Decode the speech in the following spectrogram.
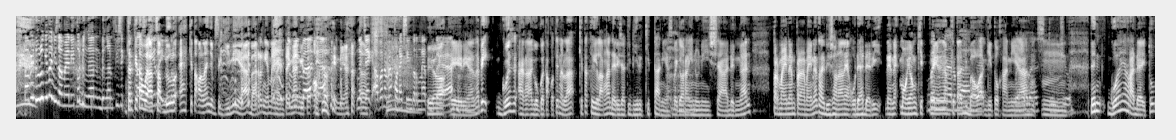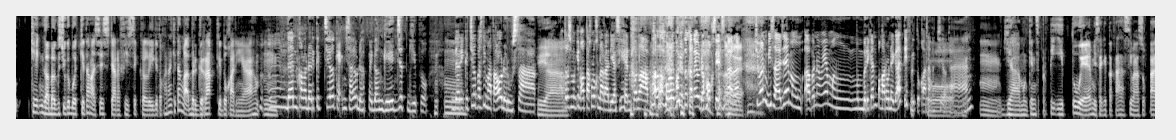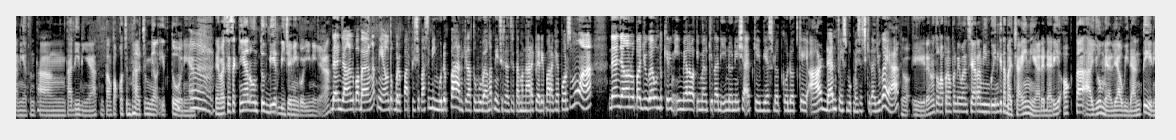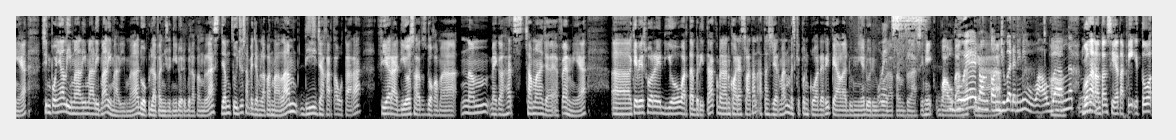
Tapi dulu kita bisa main itu dengan dengan fisik Ntar kita sendiri WhatsApp gitu. dulu, eh kita online jam segini ya, bareng ya main Nyebelin gitu ya. online ya. Ngecek apa namanya koneksi internet gitu Yo, ya. ini ya. Tapi gue yang agak gue takutin adalah kita kehilangan dari jati diri kita nih ya sebagai orang Indonesia dengan permainan-permainan tradisional yang udah dari nenek moyang kita yang kita dibawa gitu kan ya. Bener Hmm. Dan gue yang rada itu kayak nggak bagus juga buat kita nggak sih secara physically gitu karena kita nggak bergerak gitu kan ya. Hmm, dan kalau dari kecil kayak misalnya udah pegang gadget gitu. Dari kecil pasti mata lo udah rusak. Iya. Terus mungkin otak lu kena radiasi handphone lah apalah walaupun itu katanya udah hoax ya sekarang. iya. Cuman bisa aja emang apa namanya memberikan pengaruh negatif gitu kan anak kecil kan. Hmm, ya mungkin seperti itu ya bisa kita kasih masukan ya tentang tadi nih ya tentang toko cemil-cemil itu nih ya. Dan pasti sekian untuk Dear DJ Minggu ini ya. Dan jangan lupa banget nih ya untuk berpartisipasi minggu depan. Kita tunggu banget nih cerita-cerita menarik dari para kepor semua. Dan jangan lupa juga untuk kirim email lewat email kita di indonesia@kbs.co.kr dan Facebook message kita juga ya. Yoi, dan untuk laporan penerimaan siaran minggu ini kita bacain ya. Ada dari Okta Ayu Melia Widanti nih ya. Sinponya 55555 28 Juni 2018 jam 7 sampai jam 8 malam di Jakarta Utara via radio 102,6 MHz sama Jaya FM ya. Eh, KBS World Radio Warta Berita kemenangan Korea Selatan atas Jerman meskipun keluar dari Piala Dunia 2018 ini wow banget Gue ya. nonton juga dan ini wow banget nih. Gue nggak nonton sih ya, tapi itu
